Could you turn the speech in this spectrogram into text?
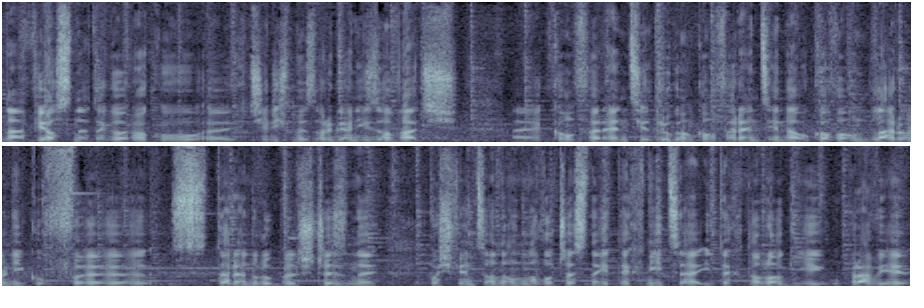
na wiosnę tego roku. E, Chcieliśmy zorganizować e, konferencję, drugą konferencję naukową dla rolników e, z terenu Lubelszczyzny, poświęconą nowoczesnej technice i technologii uprawie,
